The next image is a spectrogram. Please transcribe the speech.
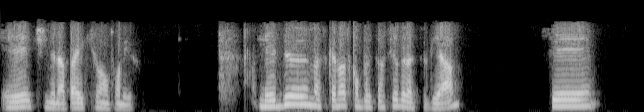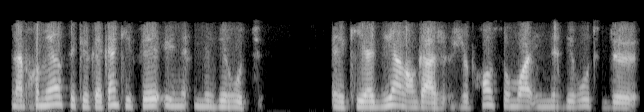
et tu ne l'as pas écrit dans ton livre? Les deux maskanotes qu'on peut sortir de la sugya, c'est la première, c'est que quelqu'un qui fait une nésiroute et qui a dit un langage, je prends sur moi une nésiroute de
